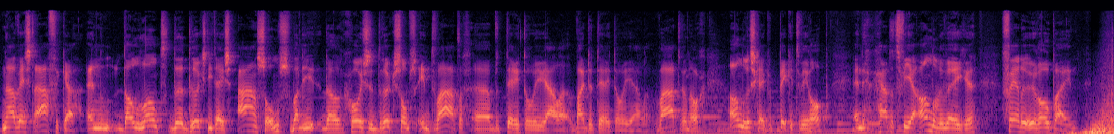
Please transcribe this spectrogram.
naar West-Afrika. En dan landt de drugs niet eens aan soms, maar die, dan gooien ze de drugs soms in het water, eh, de territoriale, buitenterritoriale wateren nog. Andere schepen pikken het weer op en dan gaat het via andere wegen verder Europa in.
